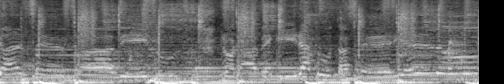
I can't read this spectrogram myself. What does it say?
Galtzen baditut Nora begiratuta zer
